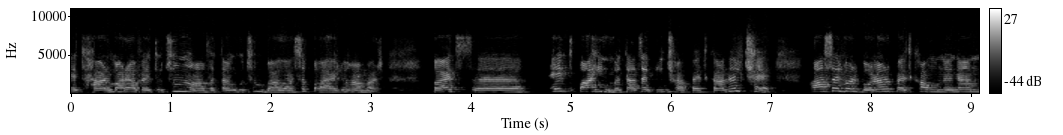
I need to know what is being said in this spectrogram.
այդ հարմարավետություն ու անվտանգություն բալանսը պահելու համար բայց այդ պահին մտածել ինչա պետք անել, չէ։ Ասել որ բոլորը պետքա ունենան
